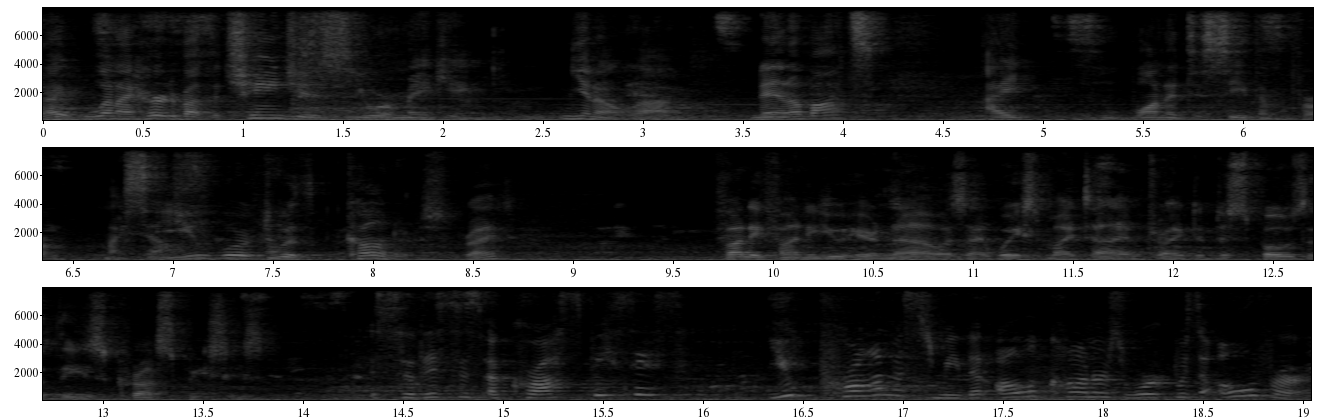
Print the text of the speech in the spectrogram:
I, when I heard about the changes you were making, you know, uh, nanobots, I wanted to see them for myself. You worked with Connors, right? Funny finding you here now as I waste my time trying to dispose of these cross species. So this is a cross species? You promised me that all of Connor's work was over.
